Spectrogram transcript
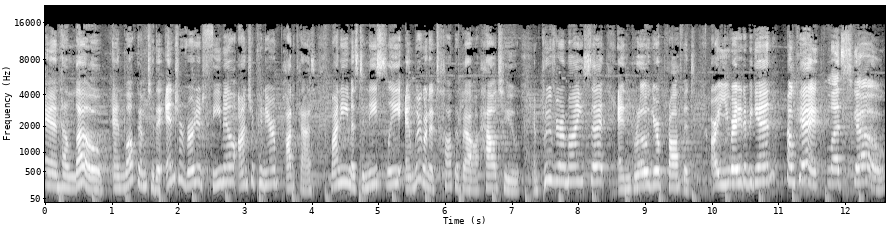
And hello, and welcome to the Introverted Female Entrepreneur Podcast. My name is Denise Lee, and we're going to talk about how to improve your mindset and grow your profits. Are you ready to begin? Okay, let's go.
